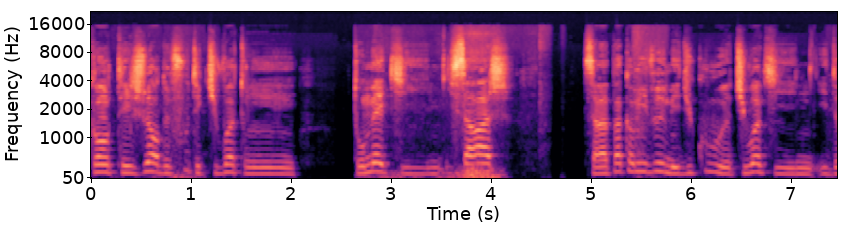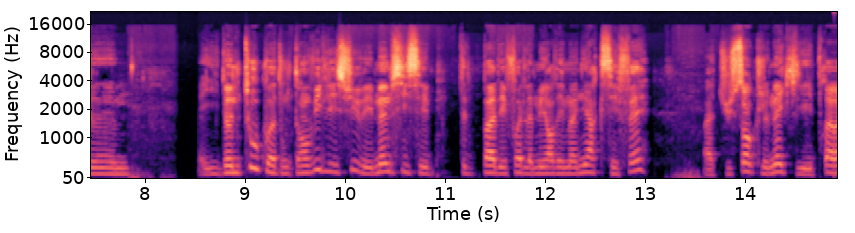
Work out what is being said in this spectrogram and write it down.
quand t'es joueur de foot et que tu vois ton, ton mec, il, s'arrache, ça va pas comme il veut, mais du coup, tu vois qu'il il donne, il donne tout, quoi. Donc t'as envie de les suivre. Et même si c'est peut-être pas des fois de la meilleure des manières que c'est fait, bah, tu sens que le mec, il est prêt,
